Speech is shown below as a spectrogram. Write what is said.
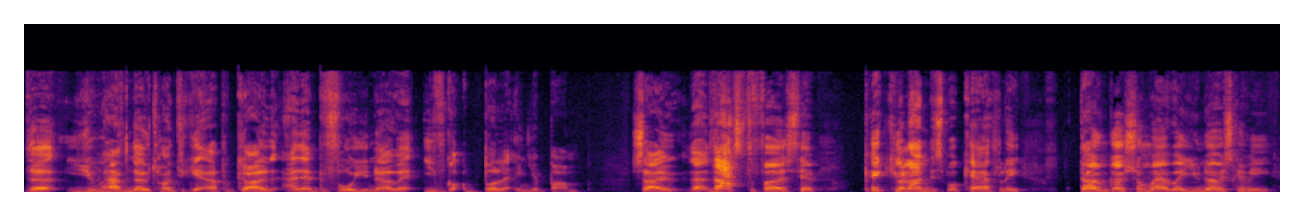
that you have no time to get up a gun and then before you know it, you've got a bullet in your bum. So that, that's the first tip. Pick your landing spot carefully. Don't go somewhere where you know it's going to be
